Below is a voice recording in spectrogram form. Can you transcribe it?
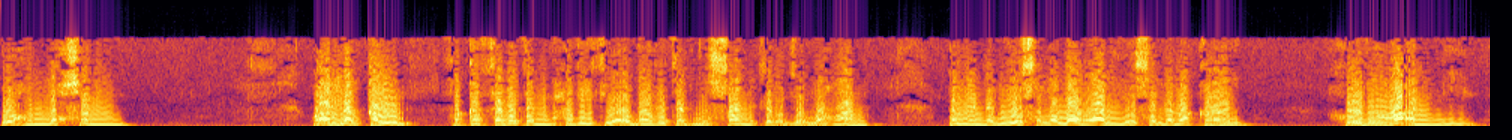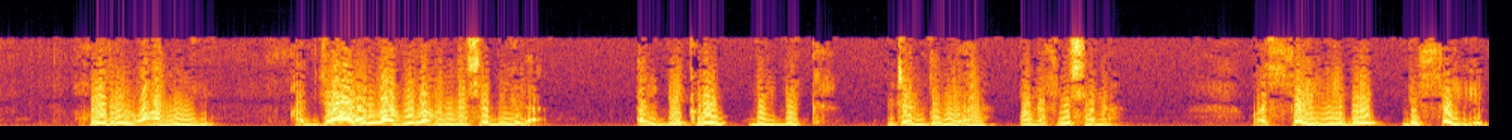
وهم محصنون. وأما القول فقد ثبت من حديث عبادة بن الصامت رضي الله عنه أن النبي صلى الله عليه وسلم قال خذوا عني خذوا عني قد جعل الله لهن سبيلا. البكر بالبكر جلد مئة ونفي سنة والثيب بالثيب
